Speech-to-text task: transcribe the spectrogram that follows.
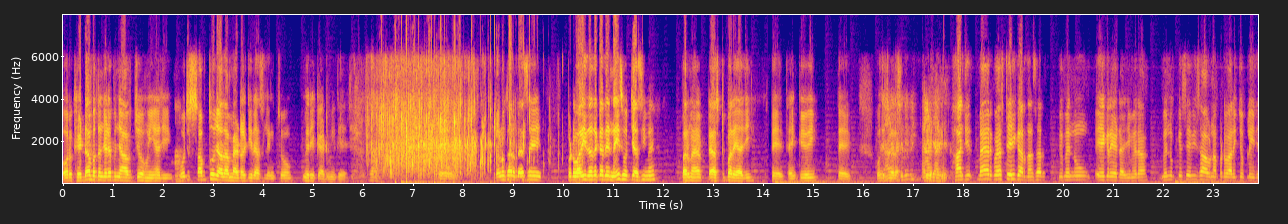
ਔਰ ਖੇਡਾਂ ਵਤਨ ਜਿਹੜੇ ਪੰਜਾਬ 'ਚ ਹੋਈਆਂ ਜੀ ਉਹ 'ਚ ਸਭ ਤੋਂ ਜ਼ਿਆਦਾ ਮੈਡਲ ਜੀ ਰੈਸਲਿੰਗ 'ਚੋਂ ਮੇਰੀ ਅਕੈਡਮੀ ਦੇ ਹੈ ਜੀ। ਤੇ ਚਲੋ ਸਰ ਵੈਸੇ ਪਟਵਾਰੀ ਦਾ ਤਾਂ ਕਦੇ ਨਹੀਂ ਸੋਚਿਆ ਸੀ ਮੈਂ ਪਰ ਮੈਂ ਟੈਸਟ ਭਰਿਆ ਜੀ। ਤੇ ਥੈਂਕ ਯੂ ਜੀ ਤੇ ਉਹਦੇ ਚ ਮੇਰਾ ਹਾਂਜੀ ਮੈਂ ਰਿਕੁਐਸਟ ਇਹੀ ਕਰਦਾ ਸਰ ਵੀ ਮੈਨੂੰ ਏ ਗ੍ਰੇਡ ਹੈ ਜੀ ਮੇਰਾ। ਮੈਨੂੰ ਕਿਸੇ ਵੀ ਹਿਸਾਬ ਨਾਲ ਪਟਵਾਰੀ ਚੋਂ ਪਲੀਜ਼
